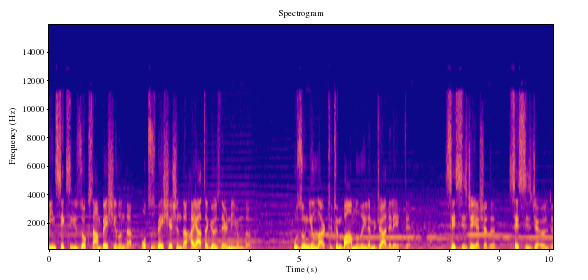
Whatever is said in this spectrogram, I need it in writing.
1895 yılında 35 yaşında hayata gözlerini yumdu. Uzun yıllar tütün bağımlılığıyla mücadele etti. Sessizce yaşadı, sessizce öldü.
